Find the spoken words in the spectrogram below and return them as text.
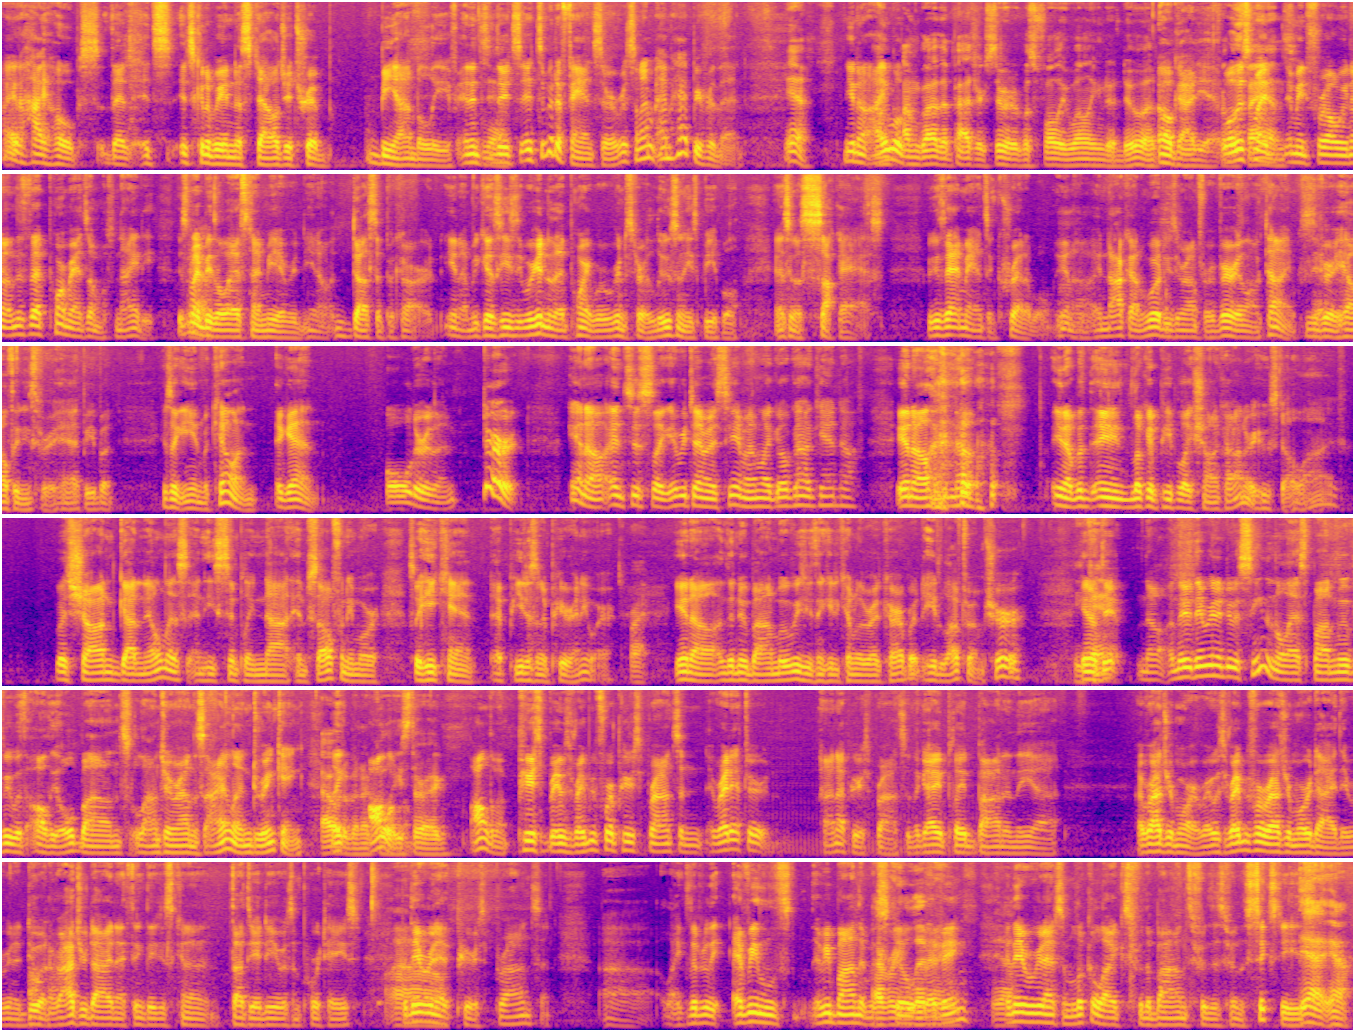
I have high hopes that it's it's going to be a nostalgia trip beyond belief, and it's Yeah. it's it's a bit of fan service, and I'm I'm happy for that. Yeah, You know, I I'm, will. I'm glad that Patrick Stewart was fully willing to do it. Oh God, yeah. Well, this might. I mean, for all we know, this that poor man's almost ninety. This might be the last time he ever, you know, does a Picard. You know, because he's we're getting to that point where we're going to start losing these people, and it's going to suck ass. Because that man's incredible, you mm-hmm. know. And knock on wood, he's around for a very long time because he's Yeah. very healthy and he's very happy. But he's like Ian McKellen again, older than dirt, you know. And it's just like every time I see him, I'm like, oh God, Gandalf, you know. Like, no, you know. But mean, look at people like Sean Connery who's still alive. But Sean got an illness and he's simply not himself anymore, so he can't. He doesn't appear anywhere. Right. You know, the new Bond movies. You think he'd come to the red carpet? He'd love to. I'm sure. He you know, they, no, and they, they were going to do a scene in the last Bond movie with all the old Bonds lounging around this island drinking. that would have been a all cool of. Easter egg. All of them. Pierce. It was right before Pierce Bronson. Right after, uh, not Pierce Bronson. The guy who played Bond in the. Uh, uh, Roger Moore. It was right before Roger Moore died. They were going to do it. And Roger died, and I think they just kind of thought the idea was in poor taste. But they were going to have Pierce Bronson, uh, like literally every every Bond that was Every still living, living, yeah. and they were gonna have some lookalikes for the Bonds for this from the '60s. Yeah, yeah.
